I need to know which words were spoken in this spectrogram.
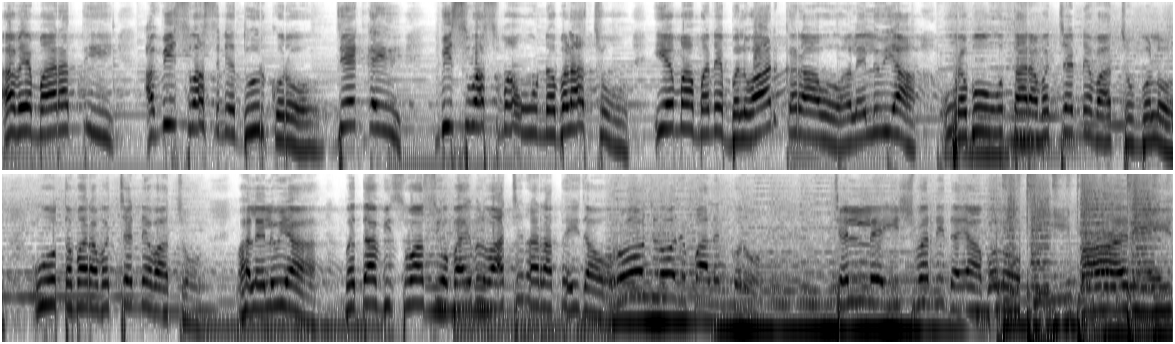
હવે મારાથી અવિશ્વાસને દૂર કરો. જે કંઈ વિશ્વાસમાં હું નબળા છું, એમાં મને બલવાન કરાવો. હાલેલુયા પ્રભુ, હું તારા વચનને વાંચું. બોલો, હું તમારા વચનને વાંચું. હાલેલુયા બધા વિશ્વાસીઓ બાઇબલ વાંચનારા થઈ જાઓ. રોજ રોજ પાલન કરો. છેલ્લે ઈશ્વરની દયા, બોલો. મારી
